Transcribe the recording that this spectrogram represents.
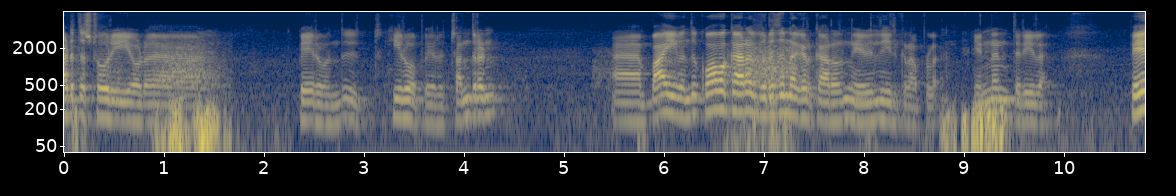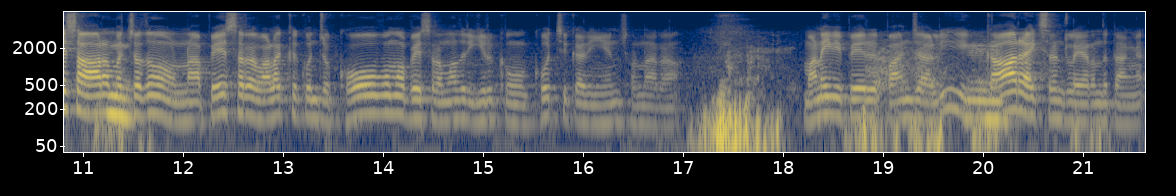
அடுத்த ஸ்டோரியோட பேர் வந்து ஹீரோ பேர் சந்திரன். பாய் வந்து கோவக்கார விருதுநகர்காரர்னு எழுதியிருக்கிறாப்புல. என்னன்னு தெரியல. பேச ஆரம்பித்ததும் நான் பேசுகிற வழக்கு கொஞ்சம் கோவமாக பேசுகிற மாதிரி இருக்கும். கோச்சிக்காதீங்கன்னு சொன்னாராம். மனைவி பேர் பாஞ்சாலி. கார் ஆக்சிடெண்ட்டில் இறந்துட்டாங்க.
